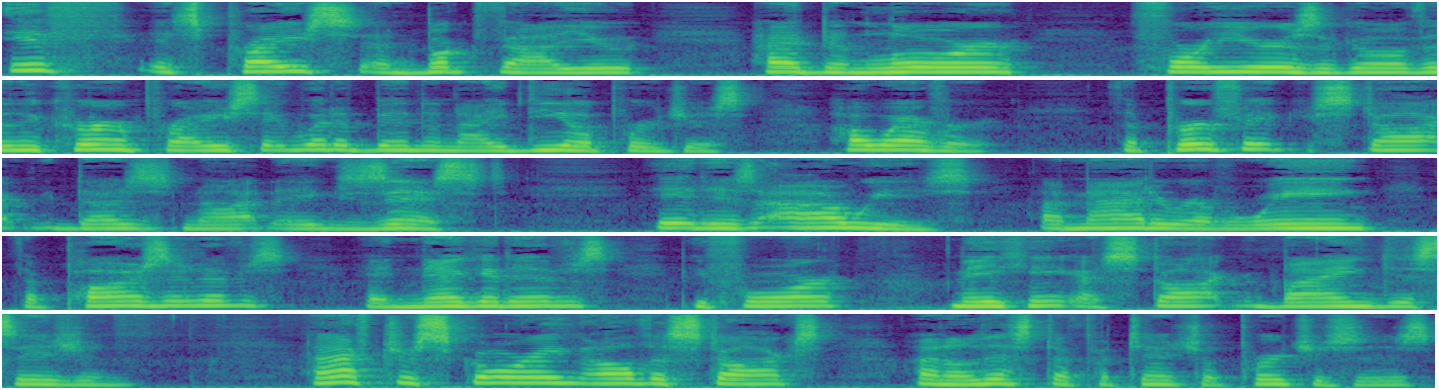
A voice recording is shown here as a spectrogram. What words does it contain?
If its price and book value had been lower four years ago than the current price, it would have been an ideal purchase. However, the perfect stock does not exist. It is always a matter of weighing the positives and negatives before making a stock buying decision. After scoring all the stocks on a list of potential purchases,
